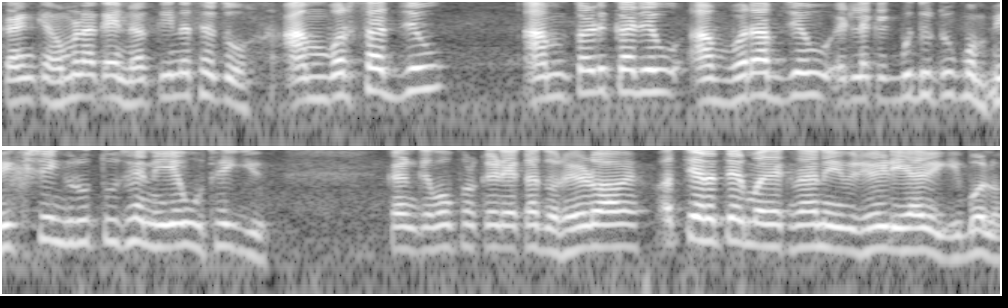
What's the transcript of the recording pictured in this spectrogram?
કારણ કે હમણાં કંઈ નક્કી નથી થતું. આમ વરસાદ જેવું, આમ તડકા જેવું, આમ વરાપ જેવું, એટલે કંઈક બધું ટૂંકમાં મિક્સિંગ ઋતુ છે ને એવું થઈ ગયું. કારણ કે બપોર કડે એકાદો રેડો આવે. અત્યારે અત્યારમાં એક નાની એવી રેડી આવી ગઈ, બોલો.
